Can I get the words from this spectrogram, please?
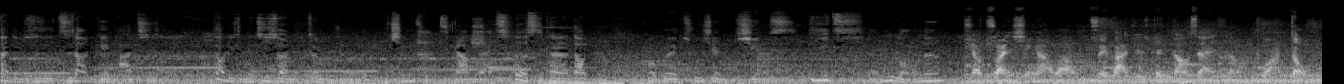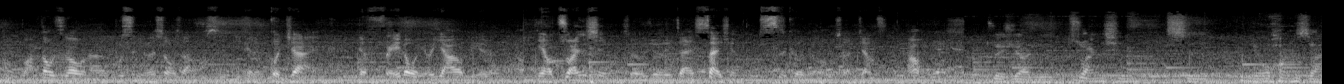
看起来就是知道你可以爬几楼，到底怎么计算的，这我就清楚。然后我们来测试看看到底会不会出现九十一层楼呢？需要专心啊，好不好？最怕就是登高赛这种瓦豆，瓦豆之后呢，不是你会受伤，是你可能滚下来，你的肥肉也会压到别人。你要专心，所以我就会在赛前补四颗牛磺酸这样子。好，最需要就是专心吃牛磺酸。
